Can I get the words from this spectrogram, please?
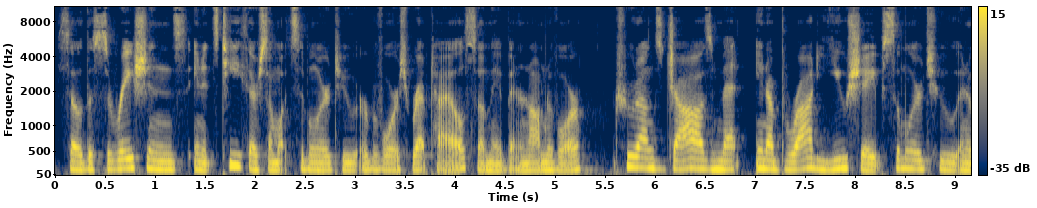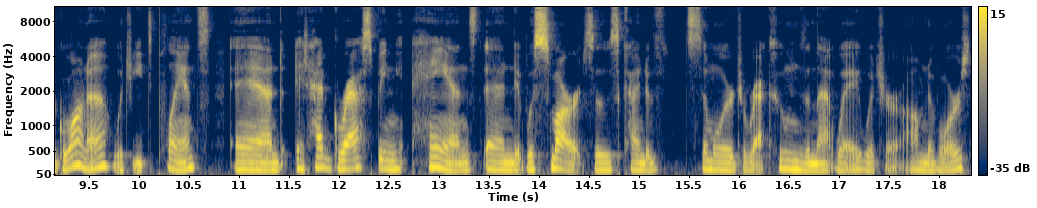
So the serrations in its teeth are somewhat similar to herbivorous reptiles, so it may have been an omnivore. Troodon's jaws met in a broad U shape similar to an iguana, which eats plants, and it had grasping hands and it was smart, so it was kind of similar to raccoons in that way, which are omnivores.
